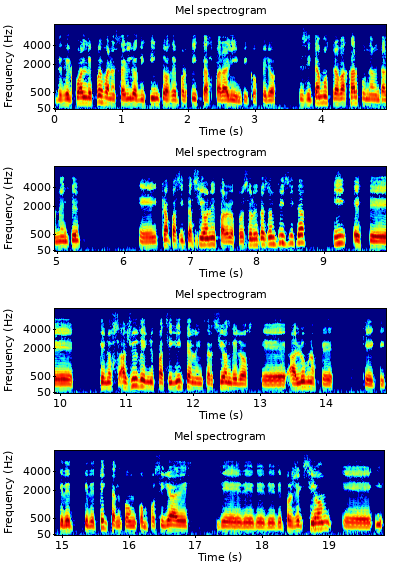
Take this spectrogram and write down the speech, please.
desde el cual después van a salir los distintos deportistas paralímpicos, pero necesitamos trabajar fundamentalmente eh, capacitaciones para los profesores de educación física y este, que nos ayuden y nos faciliten la inserción de los eh, alumnos que, que, detectan con, posibilidades de, proyección eh, y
